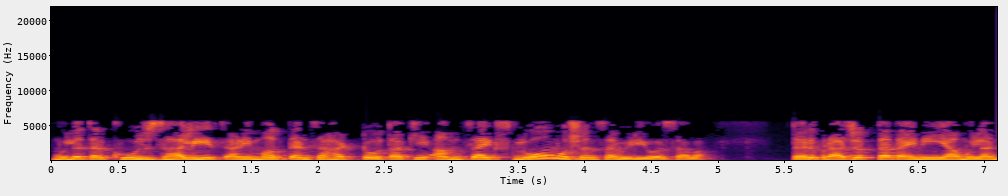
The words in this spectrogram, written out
मुलं तर खुश झालीच आणि मग त्यांचा हट्ट होता की आमचा एक स्लो मोशनचा व्हिडिओ असावा. तर प्राजक्ताताईंनी या मुलांचा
